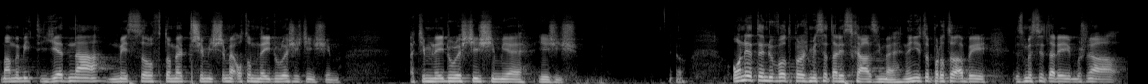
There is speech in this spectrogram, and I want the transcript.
Máme být jedna mysl v tom, jak přemýšlíme o tom nejdůležitějším. A tím nejdůležitějším je Ježíš. Jo? On je ten důvod, proč my se tady scházíme. Není to proto, aby jsme si tady možná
